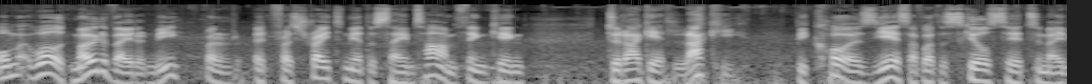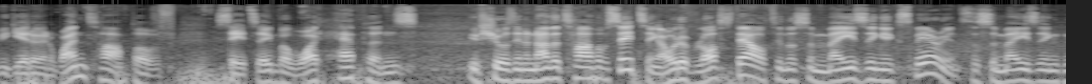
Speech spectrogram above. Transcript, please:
well, it motivated me, but it, frustrated me at the same time, thinking, did I get lucky? Because, yes, I've got the skill set to maybe get her in one type of setting, but what happens if she was in another type of setting? I would have lost out in this amazing experience, this amazing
